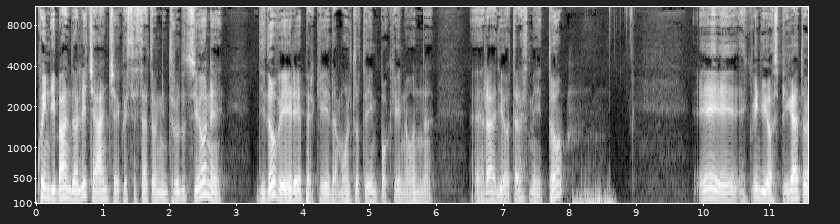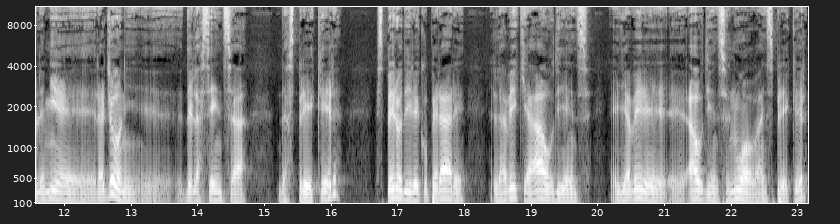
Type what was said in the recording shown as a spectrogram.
Quindi bando alle ciance questa è stata un'introduzione di dovere perché da molto tempo che non eh, radio trasmetto. E, e, quindi ho spiegato le mie ragioni eh, dell'assenza da sprecher. Spero di recuperare la vecchia audience e di avere eh, audience nuova in sprecher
